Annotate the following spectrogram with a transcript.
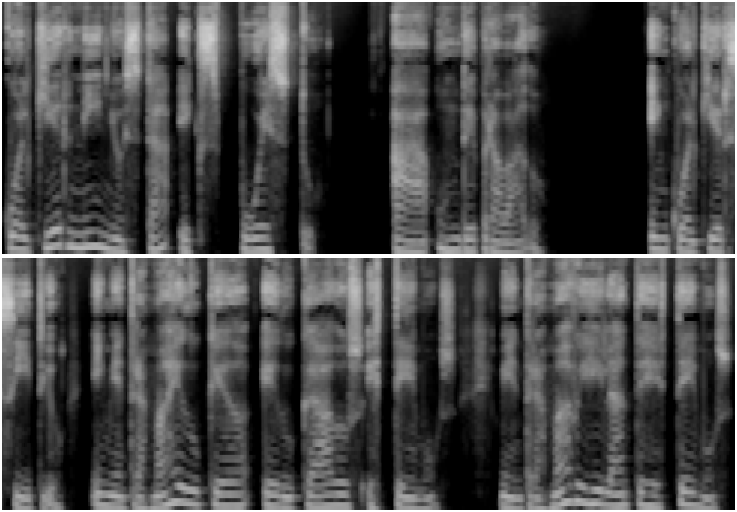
Cualquier niño está expuesto a un depravado en cualquier sitio. Y mientras más educados estemos, mientras más vigilantes estemos,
